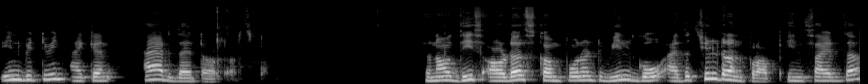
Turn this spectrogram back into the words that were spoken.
in between I can add that orders tag. So now this orders component will go as a children prop inside the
